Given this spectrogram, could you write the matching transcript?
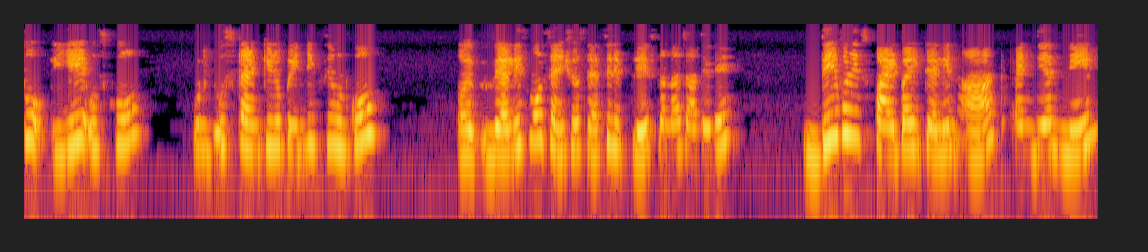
तो ये उसको, उन, उस टाइम की जो पेंटिंग थी उनको रियलिज्म और सेंशुअसनेस से रिप्लेस करना चाहते थे they were inspired by Italian art and their name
